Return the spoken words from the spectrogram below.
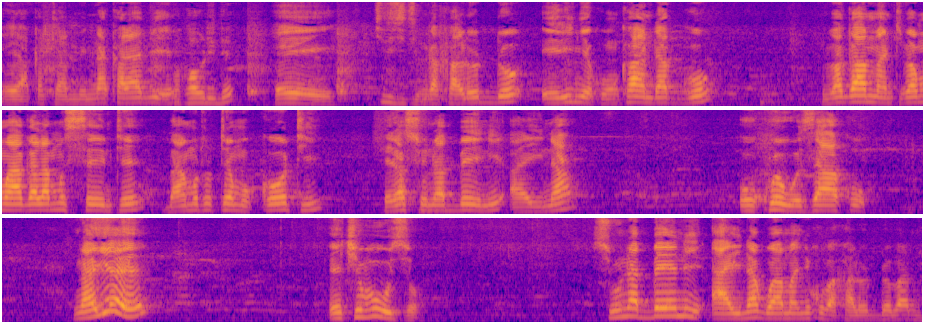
Eh, akatambi nakalabye. Akawulidde Eh, kiri kityo? Nga kaloddo erinye ku nkandaggo bagamba nti bamwagalamu ssente bamututte mu kooti era suna beni ayina okwewozaako. Naye ekibuuzo suna beni ayina gwamanyi ku bakaloddo bano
